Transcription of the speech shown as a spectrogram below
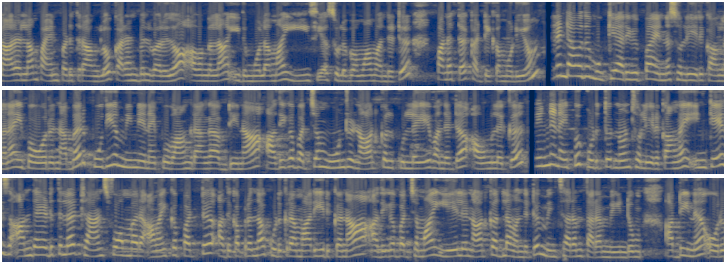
யாரெல்லாம் பயன்படுத்துகிறாங்களோ கரண்ட் பில் வருதோ அவங்கெல்லாம் இது மூலமாக ஈஸியாக சுலபமாக வந்துட்டு பணத்தை கட்டிக்க முடியும். இரண்டாவது முக்கிய அறிவிப்பாக என்ன சொல்லியிருக்காங்கன்னா இப்போ ஒரு நபர் புதிய மின் இணைப்பு வாங்குறாங்க அப்படின்னா அதிகபட்சம் மூன்று நாட்களுக்குள்ளேயே வந்துட்டு அவங்களுக்கு மின் இணைப்பு கொடுத்துடணும்னு சொல்லியிருக்காங்க. இன்கேஸ் அந்த இடத்துல டிரான்ஸ்ஃபார்மர் அமைக்கப்பட்டு அதுக்கப்புறம் தான் கொடுக்குற மாதிரி இருக்குன்னா அதிகபட்சமாக ஏழு நாட்களில் வந்துட்டு மின்சாரம் தர வேண்டும் அப்படின்னு ஒரு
